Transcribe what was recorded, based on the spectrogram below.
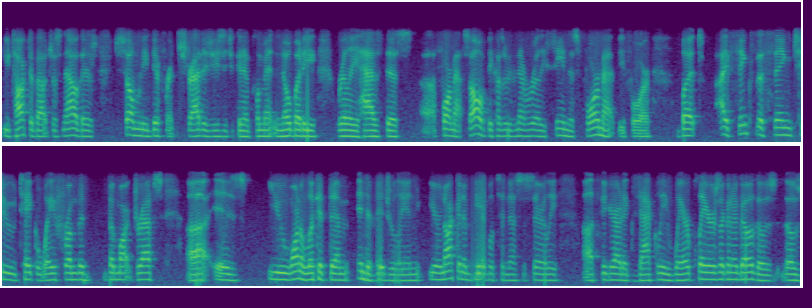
you talked about just now there's so many different strategies that you can implement and nobody really has this uh, format solved because we've never really seen this format before. But I think the thing to take away from the the mock drafts uh, is you want to look at them individually and you're not going to be able to necessarily uh, figure out exactly where players are going to go. Those those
